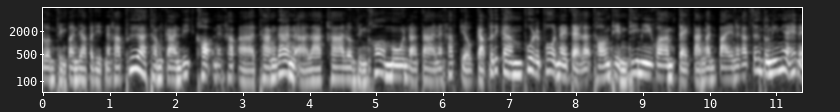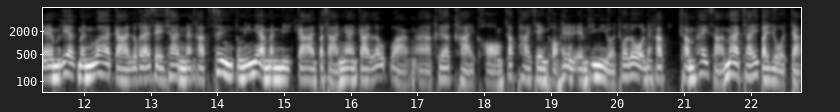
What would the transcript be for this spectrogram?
รวมถึงปัญญาประดิษฐ์นะครับ เพื่อทำการวิเคราะห์นะครับทางด้านราคารวมถึงข้อมูลต่างๆนะครับ เกี่ยวกับพฤติกรรมผู้บริโภคในแต่ละท้องถิ่นที่มีความแตกต่างกันไปนะครับ ซึ่งตรงนี้เนี่ย H&M เรียกมันว่าการ localization นะครับ ซึ่งตรงนี้เนี่ยมันมีการประสานงานการระหว่างเครือข่ายของซัพพลายเชนของ H&M ที่มีอยู่ทั่วโลกนะครับทำให้สามารถใช้ประโยชน์จาก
